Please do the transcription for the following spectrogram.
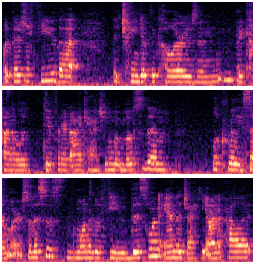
Like there's a few that they change up the colors and they kind of look different and eye-catching, but most of them look really similar. So this is one of the few. This one and the Jackie Aina palette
